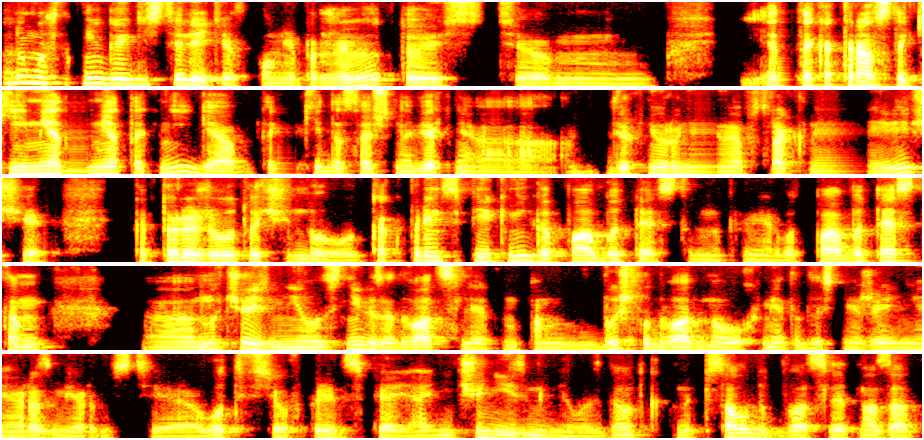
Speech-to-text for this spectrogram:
думаю, что книга и десятилетия вполне проживет. То есть эм, это как раз такие мет мета-книги, а такие достаточно верхне, а, верхнеуровневые абстрактные вещи, которые живут очень долго. Как, в принципе, и книга по АБ-тестам, например. Вот по АБ-тестам, ну, что изменилось книга за 20 лет? Ну, там вышло два новых метода снижения размерности. Вот и все, в принципе, а, а ничего не изменилось. Да? Вот как написал бы 20 лет назад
